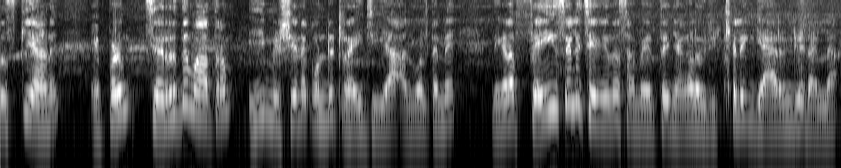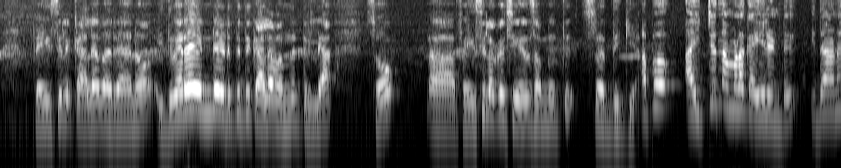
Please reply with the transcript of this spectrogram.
റിസ്കിയാണ് എപ്പോഴും ചെറുത് മാത്രം ഈ മെഷീനെ കൊണ്ട് ട്രൈ ചെയ്യുക അതുപോലെ തന്നെ നിങ്ങളുടെ ഫേസിൽ ചെയ്യുന്ന സമയത്ത് ഞങ്ങൾ ഒരിക്കലും ഗ്യാരണ്ടീഡ് അല്ല. ഫേസിൽ കല വരാനോ ഇതുവരെ എന്റെ എടുത്തിട്ട് കല വന്നിട്ടില്ല. സോ ഫേസിലൊക്കെ ചെയ്യുന്ന സമയത്ത് ശ്രദ്ധിക്കുക. അപ്പോൾ ഐറ്റം നമ്മളെ കയ്യിലുണ്ട്. ഇതാണ്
